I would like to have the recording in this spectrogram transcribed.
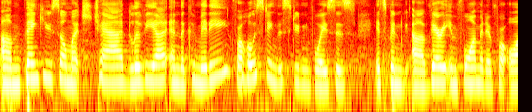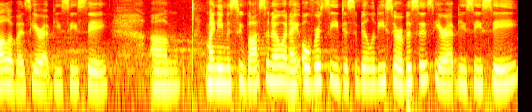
Um, thank you so much, Chad, Livia, and the committee for hosting the Student Voices. It's been uh, very informative for all of us here at BCC. Um, my name is Sue Bassano, and I oversee disability services here at BCC.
